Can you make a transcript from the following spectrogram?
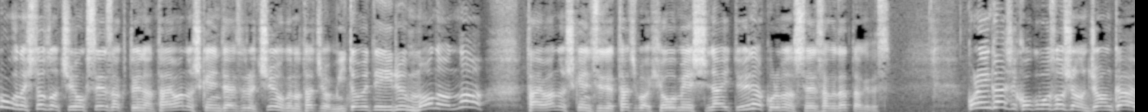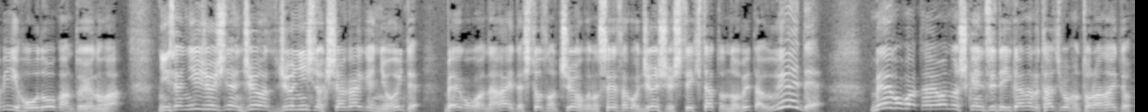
国の一つの中国政策というのは台湾の主権に対する中国の立場を認めているものの、台湾の主権について立場を表明しないというのはこれまでの政策だったわけです。これに関して国防総省のジョン・カービー報道官というのが、2021年10月12日の記者会見において、米国は長い間一つの中国の政策を遵守してきたと述べた上で、米国は台湾の主権についていかなる立場も取らないと、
